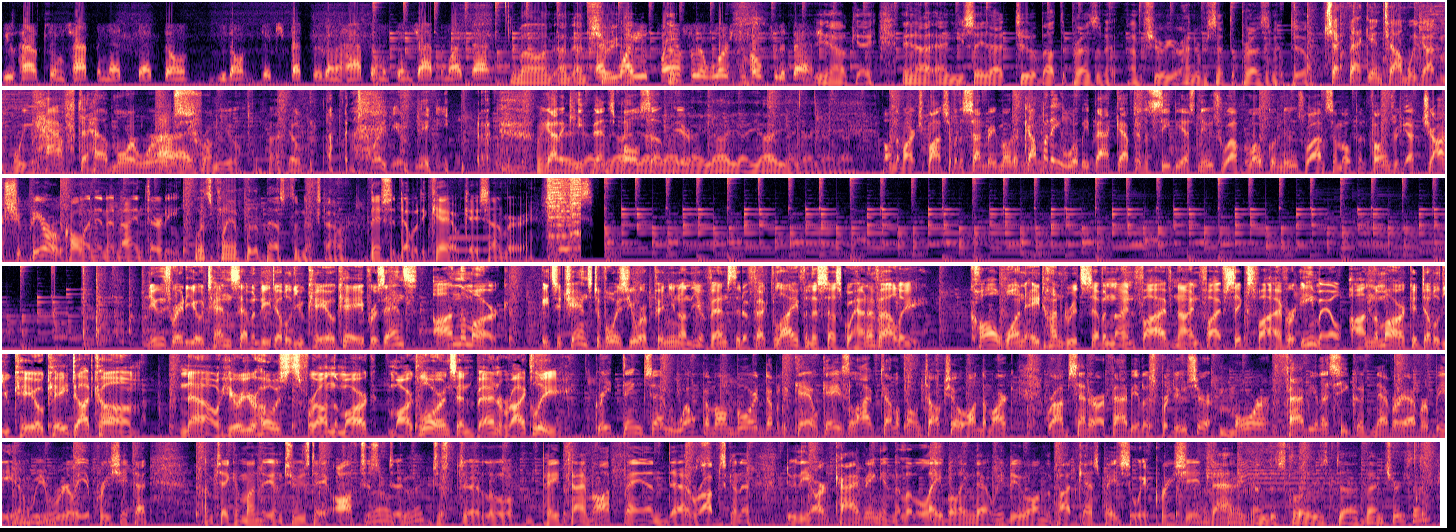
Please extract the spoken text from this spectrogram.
you have things happen that, that don't you don't expect they're going to happen, and things happen like that. well, I'm, I'm, I'm That's why I'm- you plan I'm- for the worst and hope for the best. Yeah, okay. And uh, and you say that too about the president. I'm sure you're 100% the president too. Check back in, Tom. We got we have to have more words right. from you. I hope not. what do you mean? We got to keep Yeah, Ben's yeah, pulse yeah, up yeah, here. Yeah, yeah, yeah, yeah, yeah, yeah, yeah. On the Mark, sponsor for the Sunbury Motor Company. We'll be back after the CBS News. We'll have local news. We'll have some open phones. We got Josh Shapiro calling in at 9:30. Let's plan for the best the next hour. This is WKOK Sunbury. News Radio 1070 WKOK presents On the Mark. It's a chance to voice your opinion on the events that affect life in the Susquehanna Valley. Call 1 800 795 9565 or email onthemark at WKOK.com. Now, here are your hosts for On the Mark, Mark Lawrence and Ben Reichley. Greetings and welcome on board WKOK's live telephone talk show on the mark. Rob Center, our fabulous producer, more fabulous he could never ever be, and we really appreciate that. I'm taking Monday and Tuesday off, just Oh, uh, just a little paid time off, and uh, Rob's going to do the archiving and the little labeling that we do on the podcast page. So we appreciate that. Great. Undisclosed uh, ventures then?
